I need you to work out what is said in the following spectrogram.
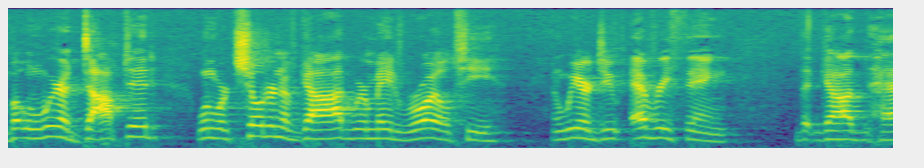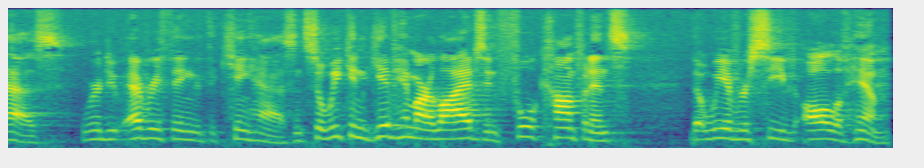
But when we're adopted, when we're children of God, we're made royalty, and we are due everything that God has. We're due everything that the King has. And so we can give him our lives in full confidence that we have received all of him.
